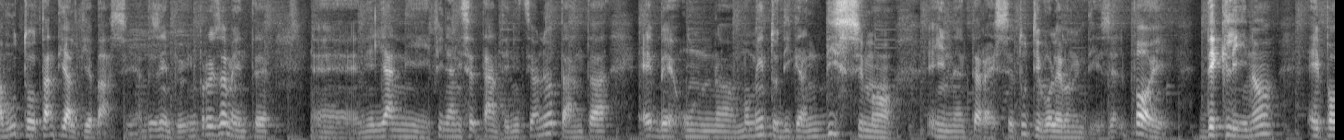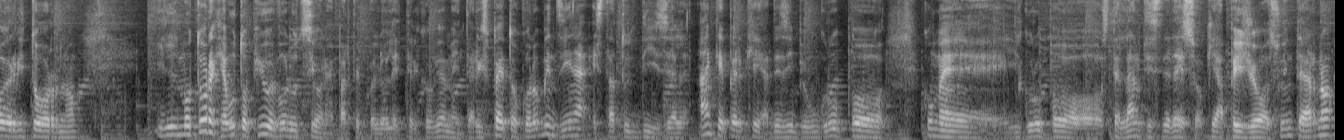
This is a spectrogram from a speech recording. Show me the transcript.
avuto tanti alti e bassi, ad esempio improvvisamente eh, negli anni, fine anni 70, inizio anni 80 ebbe un momento di grandissimo interesse, tutti volevano il diesel, poi declino e poi il ritorno. Il motore che ha avuto più evoluzione, a parte quello elettrico ovviamente, rispetto a quello benzina è stato il diesel, anche perché ad esempio un gruppo come il gruppo Stellantis adesso che ha Peugeot al suo interno,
